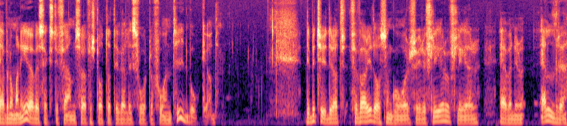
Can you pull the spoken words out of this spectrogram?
Även om man är över 65 så har jag förstått att det är väldigt svårt att få en tid bokad. Det betyder att för varje dag som går så är det fler och fler, även äldre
